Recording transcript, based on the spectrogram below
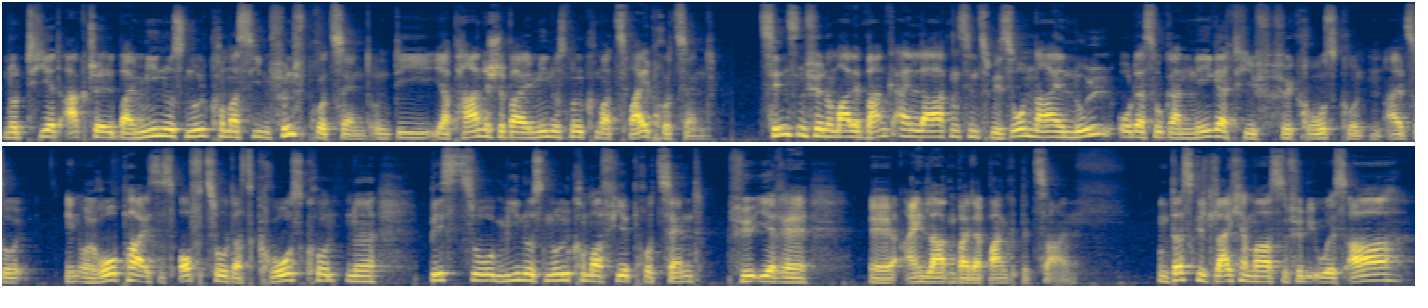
notiert aktuell bei minus 0,75% und die japanische bei minus 0,2%. Zinsen für normale Bankeinlagen sind sowieso nahe Null oder sogar negativ für Großkunden. Also in Europa ist es oft so, dass Großkunden bis zu minus 0,4 Prozent für ihre äh, Einlagen bei der Bank bezahlen. Und das gilt gleichermaßen für die USA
